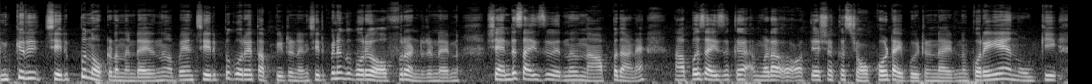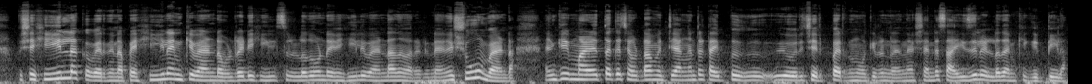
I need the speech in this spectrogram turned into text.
എനിക്കൊരു ചെരുപ്പ് നോക്കണം എന്നുണ്ടായിരുന്നു അപ്പോൾ ഞാൻ ചെരുപ്പ് കുറേ തപ്പിയിട്ടുണ്ടായിരുന്നു. ചെരുപ്പിനൊക്കെ കുറേ ഓഫർ കണ്ടിട്ടുണ്ടായിരുന്നു പക്ഷേ എന്റെ സൈസ് വരുന്നത് നാൽപ്പതാണ് നാൽപ്പത് സൈസൊക്കെ ഇവിടെ അത്യാവശ്യമൊക്കെ സ്റ്റോക്ക് ആയി പോയിട്ടുണ്ടായിരുന്നു. കുറേ നോക്കി. പക്ഷേ ഹീലിലൊക്കെ വരുന്നുണ്ട് അപ്പോൾ ഹീൽ എനിക്ക് വേണ്ട. ഓൾറെഡി ഹീൽസ് ഉള്ളതുകൊണ്ട് എനിക്ക് ഹീൽ വേണ്ടാന്ന് പറഞ്ഞിട്ടുണ്ടായിരുന്നു. ഷൂവും വേണ്ട. എനിക്ക് മഴയത്തൊക്കെ ചവിട്ടാൻ പറ്റിയ അങ്ങനത്തെ ടൈപ്പ് ഒരു ചെരുപ്പായിരുന്നു നോക്കിയിട്ടുണ്ടായിരുന്നു പക്ഷേ എന്റെ സൈസിലുള്ളത് എനിക്ക് കിട്ടിയില്ല.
